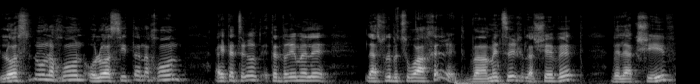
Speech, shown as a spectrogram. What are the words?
לא עשינו נכון או לא עשית נכון, היית צריך את הדברים האלה לעשות בצורה אחרת. והמאמן צריך לשבת ולהקשיב,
